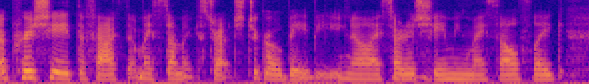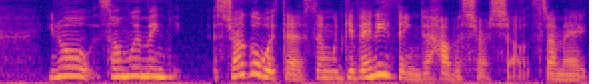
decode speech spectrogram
appreciate the fact that my stomach stretched to grow baby. You know, I started shaming myself, like, you know, some women struggle with this and would give anything to have a stretched out stomach.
